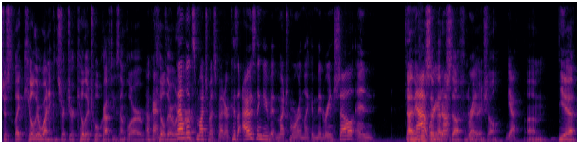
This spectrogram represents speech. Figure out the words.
just like kill their Winding Constrictor, kill their Toolcraft Exemplar, Okay, kill their whatever. that looks much much better because I was thinking of it much more in like a mid range shell, and No, I think there's some better not- stuff in right. the range shell. yeah, Um, yeah,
